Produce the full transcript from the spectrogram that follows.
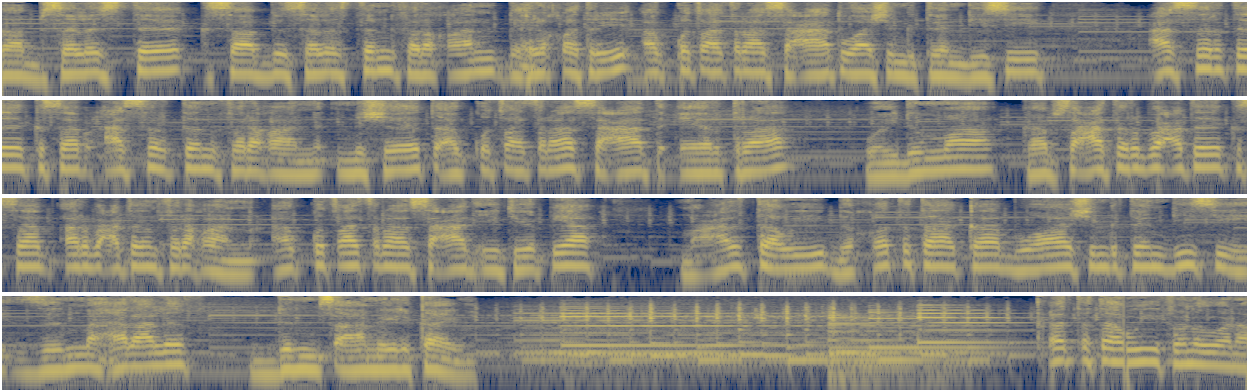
ካብ 3 ክሳብ 3 ፈረቓን ድሕሪ ቐትሪ ኣቆጻጽራ ሰዓት ዋሽንግተን ዲሲ ዓሰርተ ክሳብ ዓሰርተን ፈረቓን ምሸት ኣቆጻጽራ ሰዓት ኤርትራ ወይ ድማ ካብ ሰዓት ኣርባዕተ ክሳብ ኣርባዕተን ፈረቓን ኣቆጻጽራ ሰዓት ኢትዮጵያ መዓልታዊ ብቐጥታ ካብ ዋሽንግተን ዲሲ ዝመሓላለፍ ድምፂ ኣሜሪካ እዩ ቀጥታዊ ፈነወና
